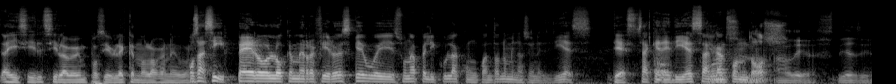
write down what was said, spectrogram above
ahí sí, sí la veo imposible que no lo gane Dune. O sea, sí, pero lo que me refiero es que, güey, es una película con cuántas nominaciones? 10. 10. O sea, que de 10 salga con ¿no? 2. Ah, 10, 10, 10.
